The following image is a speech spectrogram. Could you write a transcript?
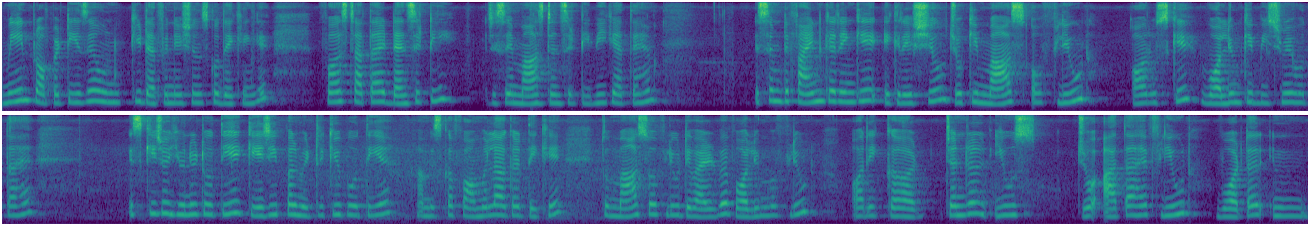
मेन प्रॉपर्टीज़ हैं, उनकी डेफिनेशंस को देखेंगे। फ़र्स्ट आता है डेंसिटी जिसे मास डेंसिटी भी कहते हैं। इसे हम डिफ़ाइन करेंगे एक रेशियो जो कि मास ऑफ़ फ्लूड और उसके वॉल्यूम के बीच में होता है। इसकी जो यूनिट होती है केजी पर मीटर क्यूब होती है। हम इसका फॉर्मूला अगर देखें तो mass of fluid divided by volume of fluid और एक जनरल यूज़ जो आता है fluid water in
